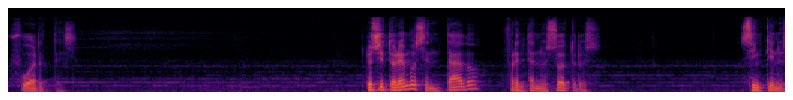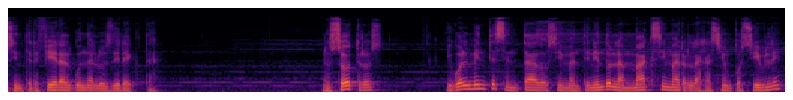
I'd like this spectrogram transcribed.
fuertes. Lo situaremos sentado frente a nosotros, sin que nos interfiera alguna luz directa. Nosotros, igualmente sentados y manteniendo la máxima relajación posible,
